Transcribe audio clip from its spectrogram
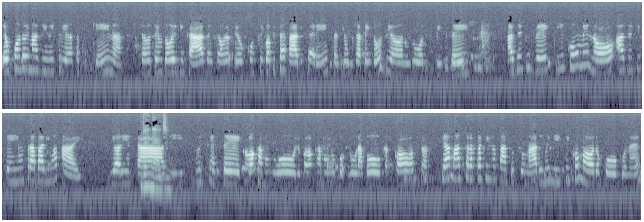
eu, quando eu imagino em criança pequena, então eu tenho dois em casa, então eu, eu consigo observar a diferença de um que já tem 12 anos, o outro que tem 6. A gente vê que com o menor a gente tem um trabalhinho a mais de orientar, Verdade. de não esquecer, coloca a mão no olho, coloca a mão no, no na boca, coça. Que a máscara, para quem não está acostumado, no início incomoda um pouco, né?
